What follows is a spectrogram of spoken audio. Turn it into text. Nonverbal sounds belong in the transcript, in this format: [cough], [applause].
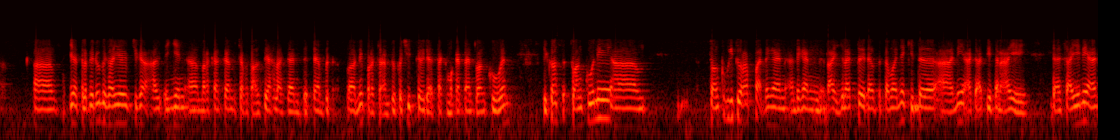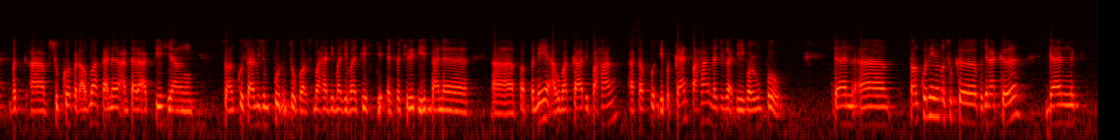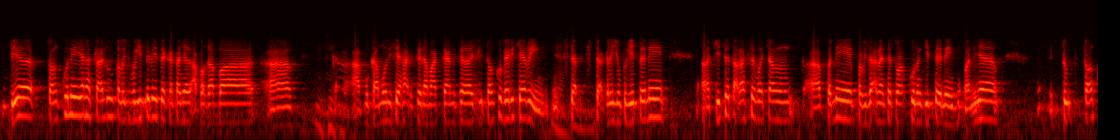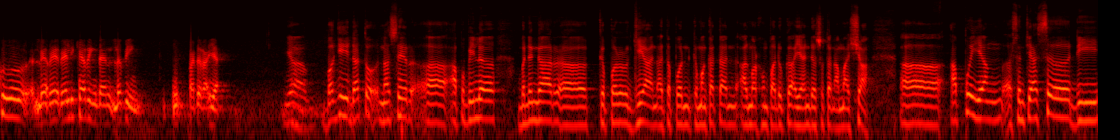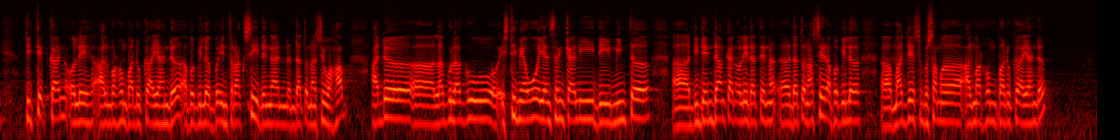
uh, ya terlebih dulu saya juga uh, ingin uh, merakamkan ucapan takziah lah dan, dan uh, ni perasaan berduka cita di atas kemakatan tuanku kan. Because tuanku ni um, tuanku begitu rapat dengan dengan rakyat jelata dan terutamanya kita uh, ni ada artis tanah air. Dan saya ni uh, ber- bersyukur pada Allah kerana antara artis yang tuanku selalu jemput untuk buat sembahyang di majlis-majlis especially di istana uh, apa ni Abu Bakar di Pahang ataupun di Pekan, Pahang dan juga di Kuala Lumpur. Dan uh, tuanku ni memang suka berjenaka dan dia tuanku ni yang selalu kalau jumpa kita ni dia akan tanya apa khabar uh, apa kamu ni sihat ke dah makan ke? Jadi, tuanku very caring. Ya. setiap setiap kali jumpa kita ni uh, kita tak rasa macam apa ni perbezaan antara tuanku dan kita ni. Maknanya tu, tuanku re- really caring dan loving pada rakyat. Ya, bagi Datuk Nasir uh, apabila mendengar uh, kepergian ataupun kemangkatan almarhum paduka Ayahanda Sultan Ahmad Shah, uh, apa yang sentiasa dititipkan oleh almarhum paduka Ayahanda apabila berinteraksi dengan Datuk Nasir Wahab, ada uh, lagu-lagu istimewa yang seringkali diminta uh, didendangkan oleh Datuk, uh, Datuk Nasir apabila uh, majlis bersama almarhum paduka Ayahanda?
